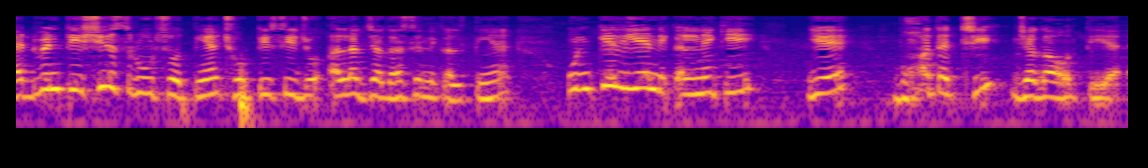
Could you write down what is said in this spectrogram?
एडवेंटिशियस रूट्स होती हैं, छोटी सी जो अलग जगह से निकलती हैं, उनके लिए निकलने की ये बहुत अच्छी जगह होती है।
